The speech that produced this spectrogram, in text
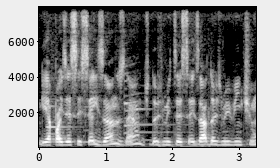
E após esses seis anos, né, de 2016 a 2021,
